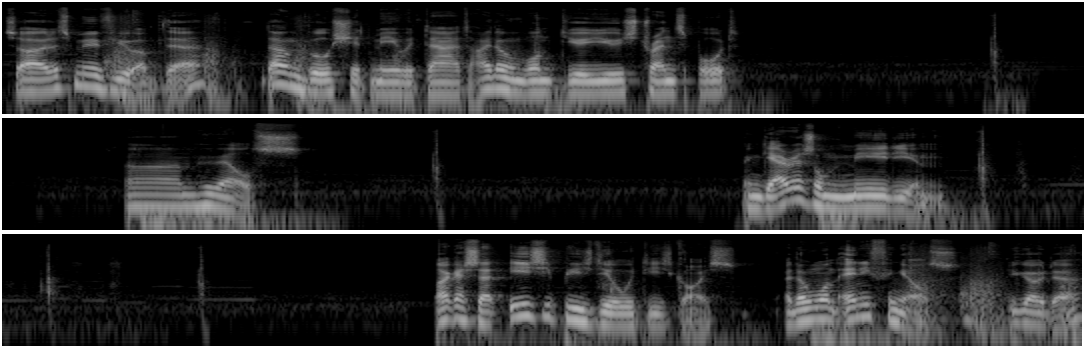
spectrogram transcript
So let's move you up there. Don't bullshit me with that. I don't want you use transport. Um, who else? Hungarians on medium. Like I said, easy peasy deal with these guys. I don't want anything else. You go there.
